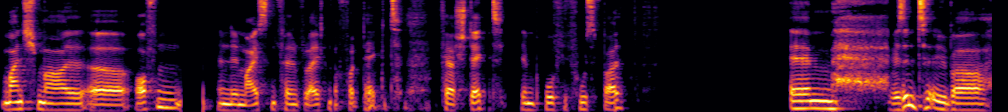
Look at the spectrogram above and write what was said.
manchmal äh, offen, in den meisten Fällen vielleicht noch verdeckt, versteckt im Profifußball. Ähm, wir sind über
